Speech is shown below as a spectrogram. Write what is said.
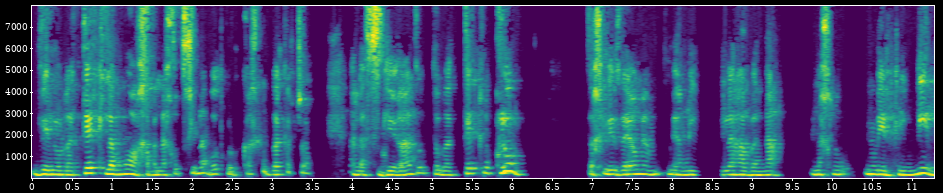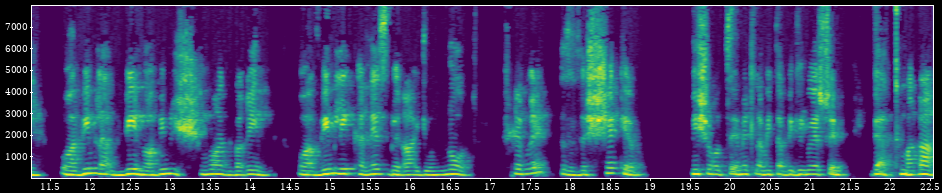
ולא לתת למוח, אבל אנחנו צריכים לעבוד כל כך חזק עכשיו על הסגירה הזאת, לא לתת לו כלום. צריך להיזהר מה, מהמילה הבנה. אנחנו מבינים, אוהבים להבין, אוהבים לשמוע דברים, אוהבים להיכנס ברעיונות. חבר'ה, זה שקר. מי שרוצה אמת לאמיתה וגילוי השם והתמרה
